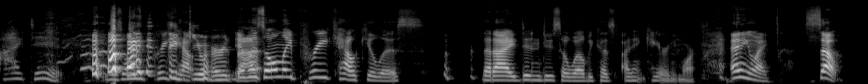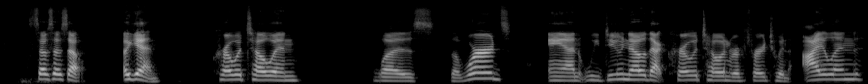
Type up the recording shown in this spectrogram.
I did. It was I didn't pre think you heard that. It was only pre-calculus that I didn't do so well because I didn't care anymore. Anyway, so so so so again, Croatoan was the words, and we do know that Croatoan referred to an island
